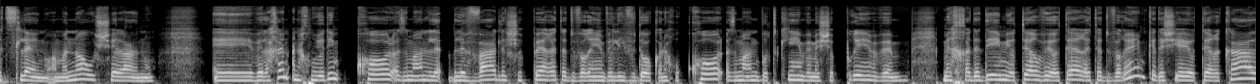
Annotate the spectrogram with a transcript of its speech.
אצלנו, המנוע הוא שלנו. אה, ולכן אנחנו יודעים כל הזמן לבד לשפר את הדברים ולבדוק. אנחנו כל הזמן בודקים ומשפרים ומחדדים יותר ויותר את הדברים כדי שיהיה יותר קל,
